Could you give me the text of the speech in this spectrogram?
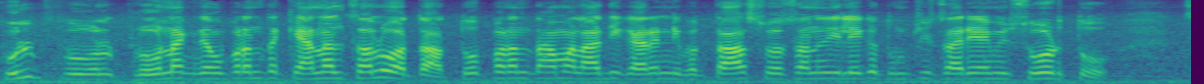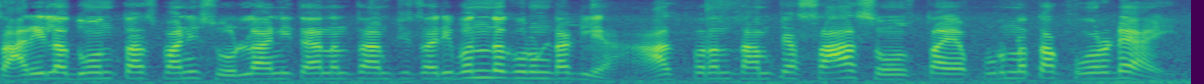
फुल फ्लो फ्लोनाक जेव्हापर्यंत कॅनल चालू होता तोपर्यंत आम्हाला अधिकाऱ्यांनी फक्त आश्वासन दिले की तुमची चारी आम्ही सोडतो. चारीला दोन तास पाणी सोडलं आणि त्यानंतर आमची चारी बंद करून टाकली. आजपर्यंत आमच्या सहा संस्था या पूर्णतः कोरड्या आहे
